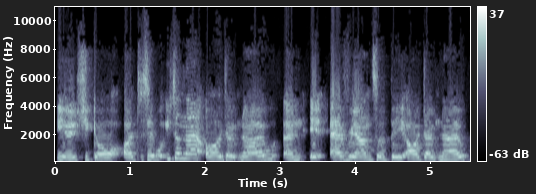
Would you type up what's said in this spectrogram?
you know she'd go i'd say what you done there? Oh i don't know. And it, every answer would be oh, i don't know.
